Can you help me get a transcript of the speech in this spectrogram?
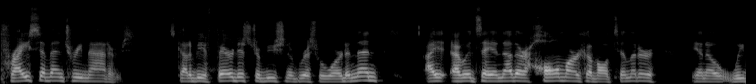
Price of entry matters. It's got to be a fair distribution of risk reward. And then I, I would say another hallmark of altimeter you know, we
